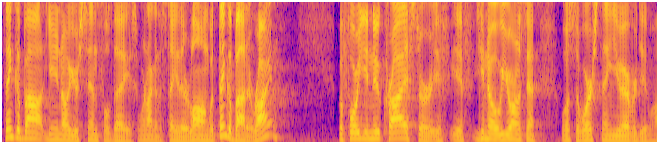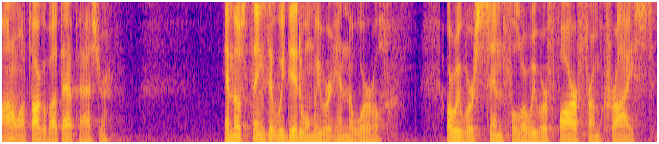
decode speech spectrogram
Think about, you know, your sinful days. We're not going to stay there long, but think about it, right? before you knew Christ, or if, if you know you understand, what's the worst thing you ever did? Well, I don't want to talk about that, Pastor. And those things that we did when we were in the world, or we were sinful, or we were far from Christ.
